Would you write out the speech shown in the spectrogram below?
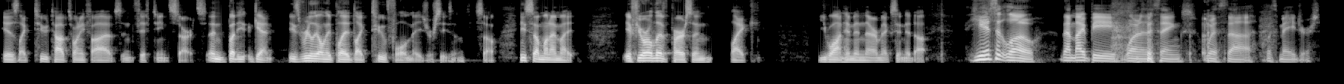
He has like two top twenty fives and fifteen starts, and but he, again, he's really only played like two full major seasons. So he's someone I might, if you're a LIV person, like you want him in there mixing it up. He hits it low. That might be one of the things with uh with majors.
